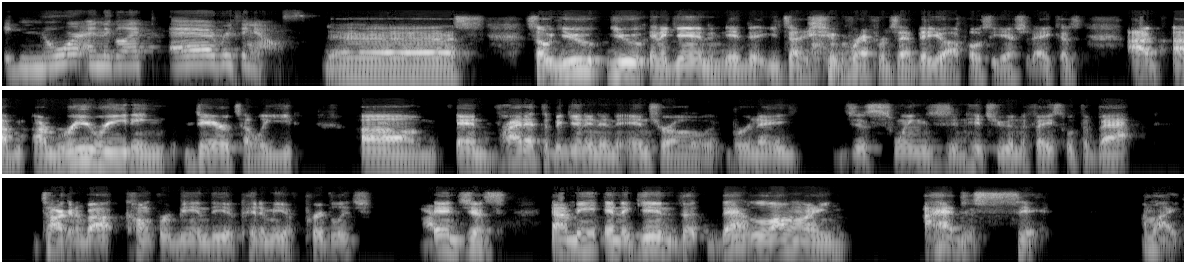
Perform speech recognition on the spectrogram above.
ignore and neglect everything else. Yes. So you you and again you tell you reference that video I posted yesterday because I've, i am rereading Dare to Lead, um, and right at the beginning in the intro, Brene just swings and hits you in the face with the bat, talking about comfort being the epitome of privilege. Yep. And just, I mean, and again, the, that line, I had to sit. I'm like,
